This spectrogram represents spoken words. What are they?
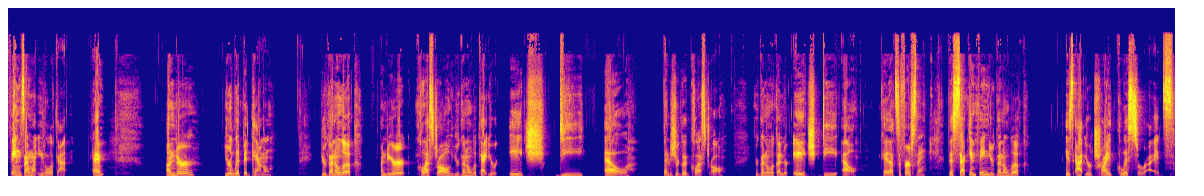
things I want you to look at, okay? Under your lipid panel. You're going to look under your cholesterol, you're going to look at your HDL. That is your good cholesterol. You're going to look under HDL. Okay, that's the first thing. The second thing you're going to look is at your triglycerides.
